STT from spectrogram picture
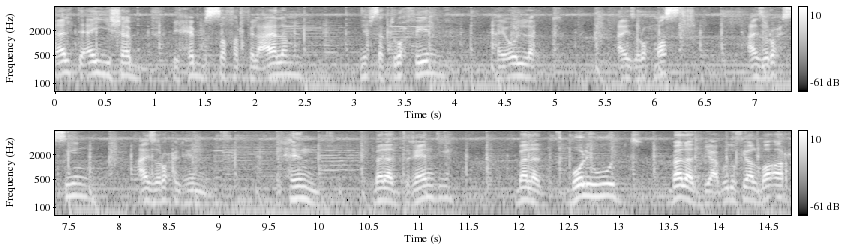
لو سألت أي شاب بيحب السفر في العالم نفسك تروح فين؟ هيقول لك عايز أروح مصر عايز أروح الصين عايز أروح الهند. الهند بلد غاندي بلد بوليوود بلد بيعبدوا فيها البقر.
